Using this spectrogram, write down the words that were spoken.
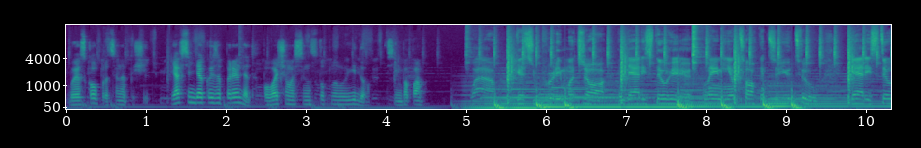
Обов'язково про це напишіть. Я всім дякую за перегляд. Побачимося в наступному відео. Всім па-па! Wow, guess you pretty much are. And daddy's still here. Laney, I'm talking to you too. Daddy's still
